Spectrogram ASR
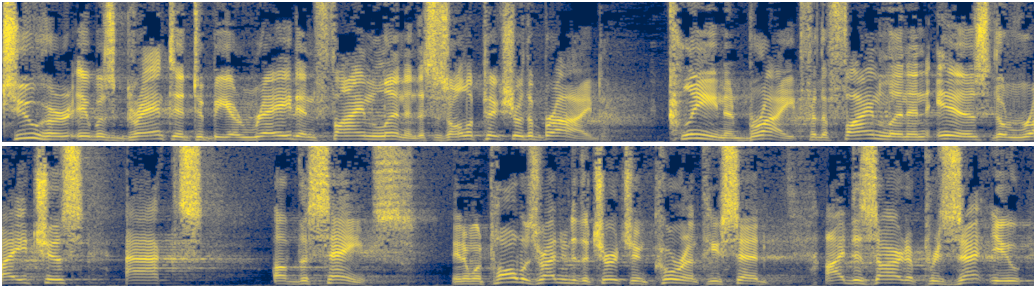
to her it was granted to be arrayed in fine linen. This is all a picture of the bride. Clean and bright, for the fine linen is the righteous acts of the saints. You know, when Paul was writing to the church in Corinth, he said, I desire to present you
